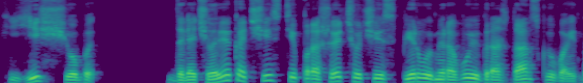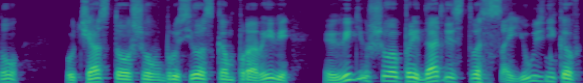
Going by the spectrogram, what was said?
Еще бы. Для человека чести, прошедшего через Первую мировую гражданскую войну, участвовавшего в брусиловском прорыве, видевшего предательство союзников,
